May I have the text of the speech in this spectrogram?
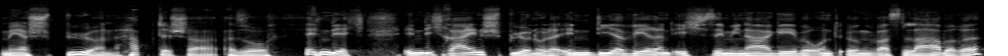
mehr spüren, haptischer, also in dich, in dich reinspüren oder in dir, während ich Seminar gebe und irgendwas labere,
